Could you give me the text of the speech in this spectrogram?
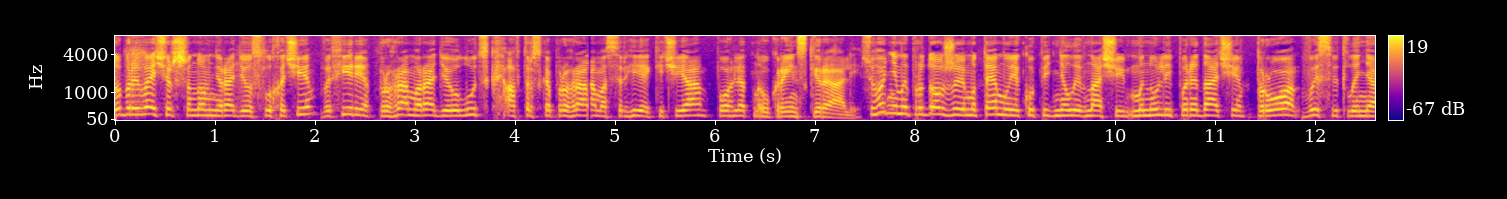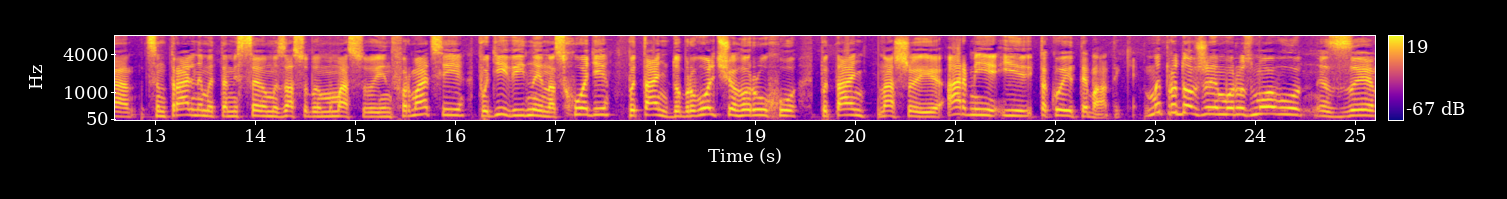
Добрий вечір, шановні радіослухачі. В ефірі програма Радіо Луцьк, авторська програма Сергія Кічія Погляд на українські реалії. Сьогодні ми продовжуємо тему, яку підняли в нашій минулій передачі, про висвітлення центральними та місцевими засобами масової інформації подій війни на сході, питань добровольчого руху, питань нашої армії і такої тематики. Ми продовжуємо розмову з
